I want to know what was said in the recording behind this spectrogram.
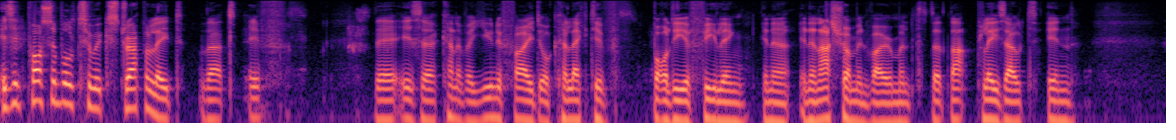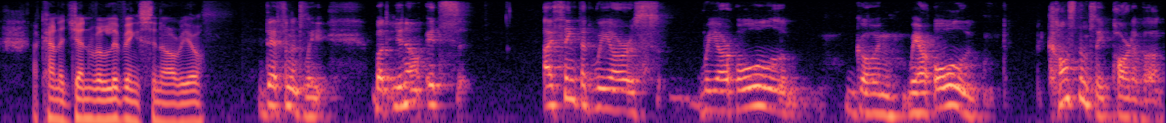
Is it possible to extrapolate that if there is a kind of a unified or collective body of feeling in a in an ashram environment that that plays out in a kind of general living scenario definitely but you know it's i think that we are we are all going we are all constantly part of a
